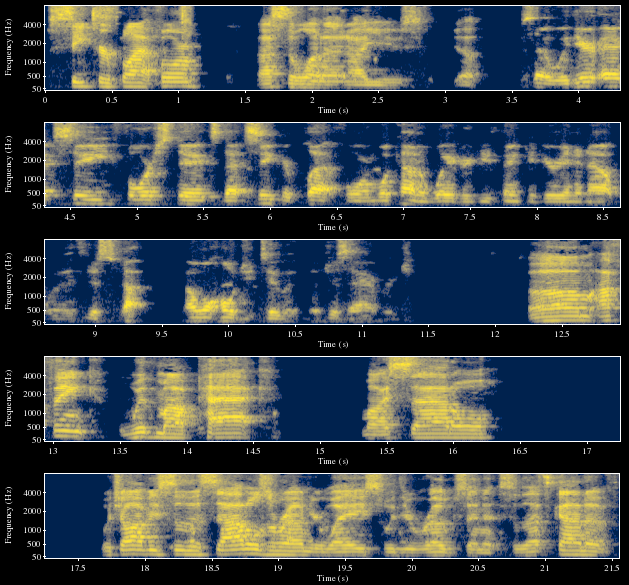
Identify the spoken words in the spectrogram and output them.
seeker platform. That's the one that I use. Yep. So with your XC four sticks, that seeker platform, what kind of weight are you thinking you're in and out with? Just I, I won't hold you to it, but just average. Um, I think with my pack, my saddle, which obviously the saddle's around your waist with your ropes in it, so that's kind of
